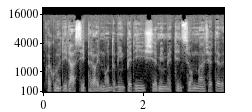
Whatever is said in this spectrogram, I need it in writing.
Qualcuno dirà sì, però il mondo mi impedisce, mi mette insomma, certe,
